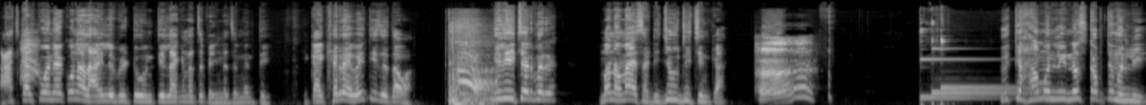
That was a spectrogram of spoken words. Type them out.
आजकाल कोण आहे कोणाला आय लव्ह यू टू ती लग्नाचं फेकण्याचं म्हणते हे काय खरं आहे वय तिचं तवा? तिला विचार बरं. म्हणा माझ्यासाठी जीव दिचिन का? ती हा म्हणली नस कापते म्हणली.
